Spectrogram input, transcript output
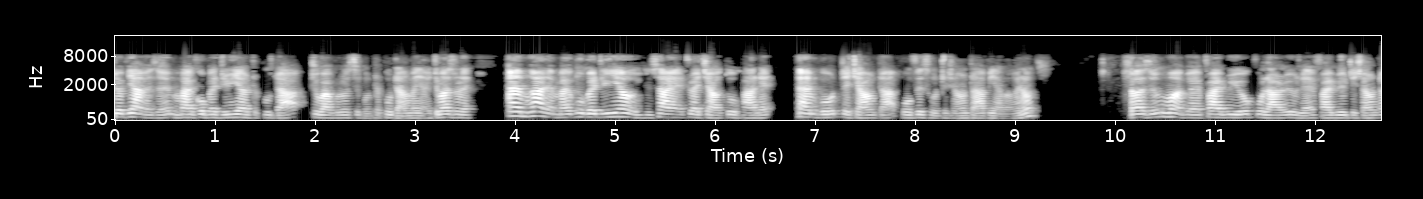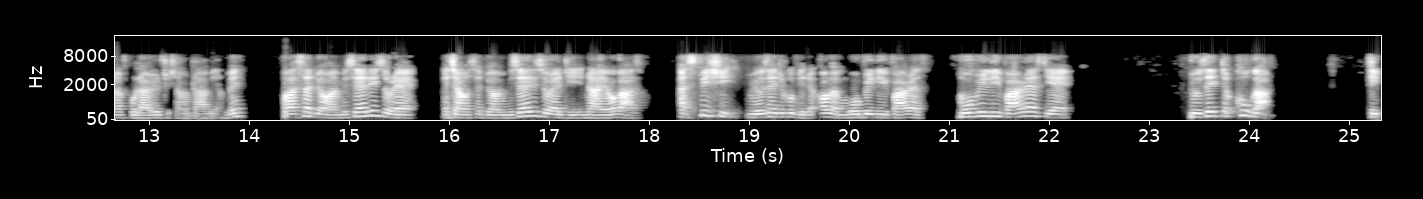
ပြောပြမယ်ဆိုရင် mycobacteria တခုတာ tuberculosis ကိုတခုတာမှရဒီမှာဆိုလဲ M ကလည်း mycobacteria ကိုယူဆတဲ့အတွက်ကြောင့်သူ့ဘာလဲ M ကိုတစ်ချောင်းတာ bovis ကိုတစ်ချောင်းတားပြရပါမယ်နော် ဒါဆိုဥပမာပြော fibrio colari ကိုလည်း fibrio တစ်ချောင်းတာ colari တစ်ချောင်းတားပြရမယ်ဘာဆက်ပြောရမလဲ miseli ဆိုတဲ့အကြောင်းဆက်ပြောမယ် miseli ဆိုတဲ့ဒီအနာရောဂါ a species မျိုးစိတ်တစ်ခုဖြစ်တဲ့ of mobili virus mobili virus ရဲ့မျိုးစိတ်တစ်ခုကဒီ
